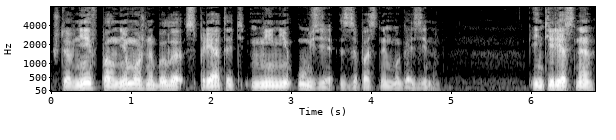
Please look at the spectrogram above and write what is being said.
что в ней вполне можно было спрятать мини-узи с запасным магазином. Интересно,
